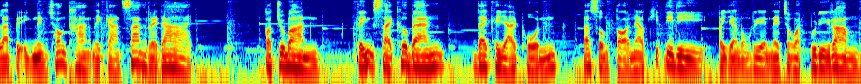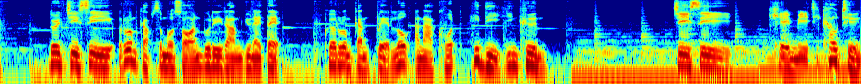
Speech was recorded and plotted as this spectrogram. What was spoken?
และเป็นอีกหนึ่งช่องทางในการสร้างไรายได้ ปัจจุบัน Think Cycle Bank ได้ขยายผล และส่งต่อแนวคิดดีๆ ไปยังโรงเรียนในจังหวัดบุรีรัมย์โดย GC ร่วมกับสโมสรบุรีรัมย์ยูไนเต็ดเพื่อร่วมกันเปลี่ยนโลกอนาคตให้ดียิ่งขึ้น GC เคมีที่เข้าถึง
